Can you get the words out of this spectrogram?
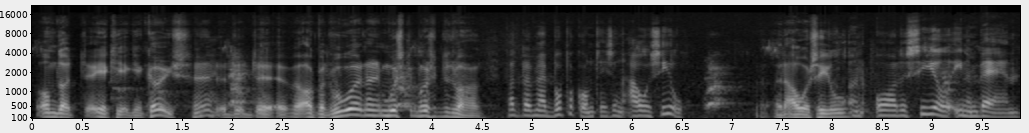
Omdat ik hier geen keus. Hè. De, de, als ik wat woer, dan moest, moest ik het doen. Wat bij mij boppen komt, is een oude ziel. Een oude ziel. Een oude ziel in een band.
